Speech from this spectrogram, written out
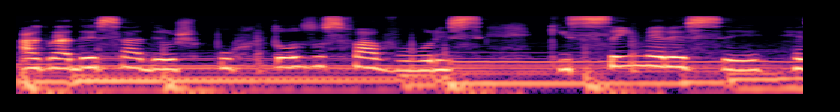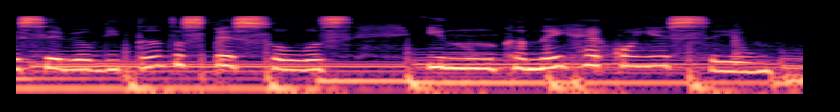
Agradeça a Deus por todos os favores que, sem merecer, recebeu de tantas pessoas e nunca nem reconheceu.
